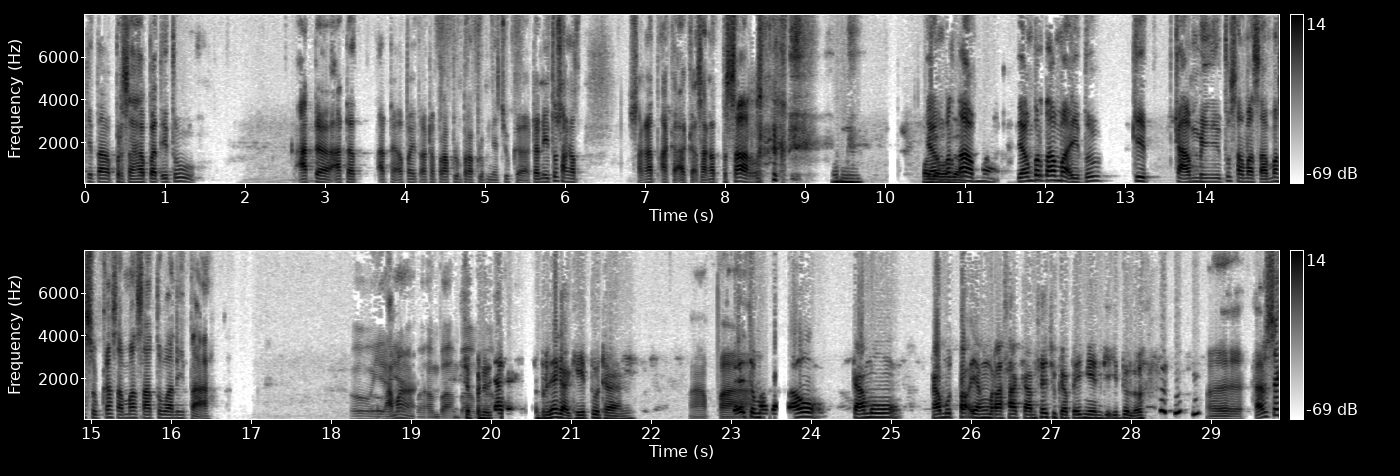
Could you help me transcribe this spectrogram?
kita bersahabat itu ada ada ada apa itu ada problem-problemnya juga dan itu sangat sangat agak-agak sangat besar. Hmm. yang moga. pertama, yang pertama itu kit, kami itu sama-sama suka sama satu wanita. Oh iya, sama. Iya, sebenarnya sebenarnya nggak gitu dan apa? Saya cuma tahu kamu kamu tok yang merasakan. Saya juga pengen gitu loh. eh, harusnya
